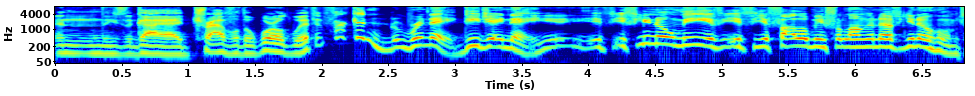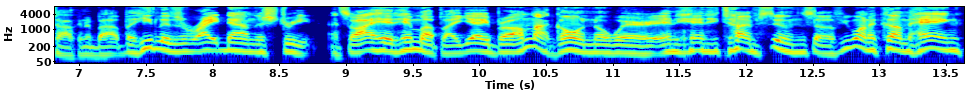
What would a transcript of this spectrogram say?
and he's the guy I travel the world with. Fucking Renee, DJ Nay. If, if you know me, if, if you follow me for long enough, you know who I'm talking about. But he lives right down the street. And so I hit him up like, yeah, bro, I'm not going nowhere any anytime soon. So if you want to come hang,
